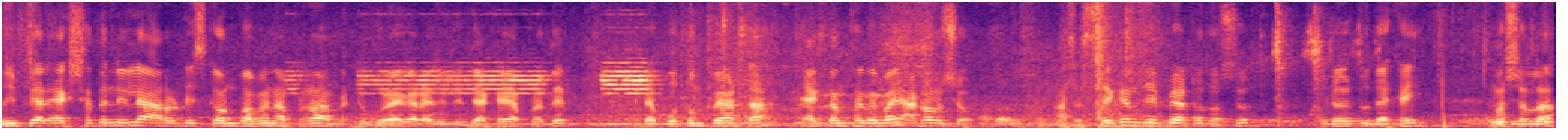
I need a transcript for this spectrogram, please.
দুই পেয়ার একসাথে নিলে আরও ডিসকাউন্ট পাবেন আপনারা। আমি একটু ঘুরে ঘুরে যদি দেখাই আপনাদের এটা প্রথম পেয়ারটা। একদম থাকবে ভাই আঠারোশো। আঠারোশো। আচ্ছা সেকেন্ড যে পেয়ারটা দর্শক এটা একটু দেখাই। মাসাল্লাহ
